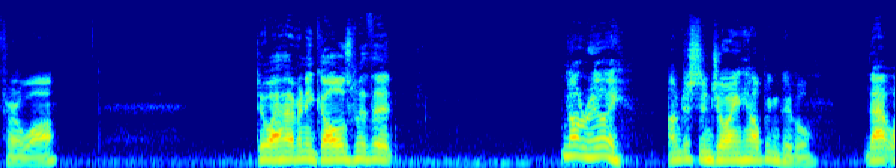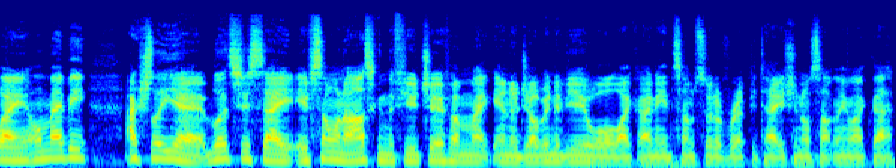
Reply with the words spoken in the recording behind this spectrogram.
for a while. Do I have any goals with it? Not really. I'm just enjoying helping people. That way, or maybe actually, yeah, let's just say if someone asks in the future if I'm like in a job interview or like I need some sort of reputation or something like that,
